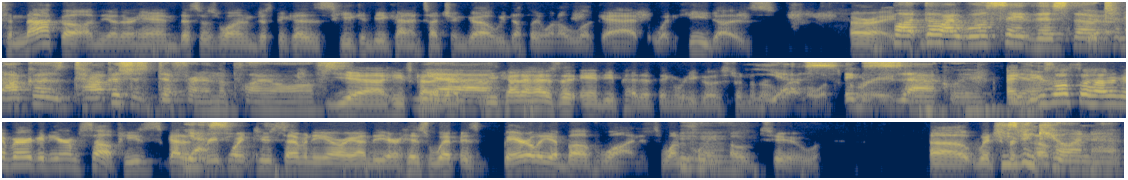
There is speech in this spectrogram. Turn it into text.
Tanaka, on the other hand, this is one just because he can be kind of touch and go. We definitely want to look at what he does. All right. But though I will say this though, Yeah. Tanaka's Tanaka's just different in the playoffs. yeah, he's kind of Yeah. he kind of has that Andy Pettitte thing where he goes to another level. Yes. It's great. Exactly. And yeah. he's also having a very good year himself. He's got a Yes, he 3.27 ERA on the year. His whip is barely above one. It's Mhm. 1.02. Uh, which he's been some- killing it.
